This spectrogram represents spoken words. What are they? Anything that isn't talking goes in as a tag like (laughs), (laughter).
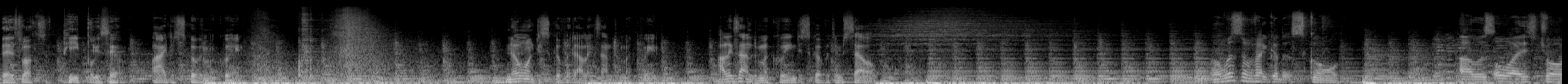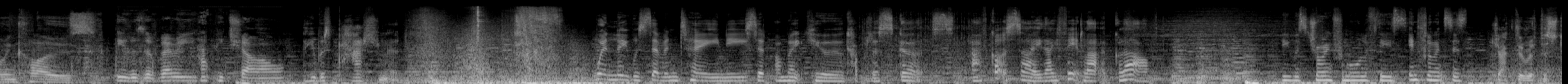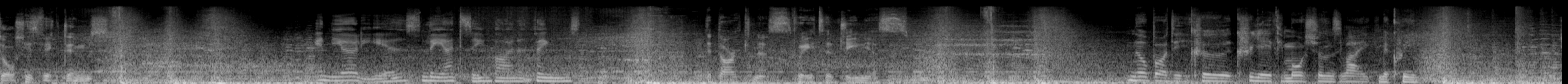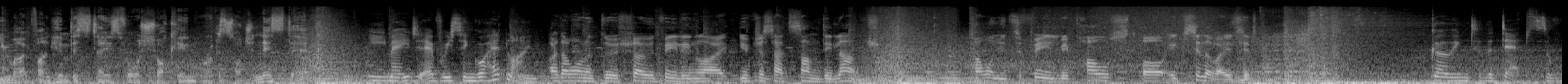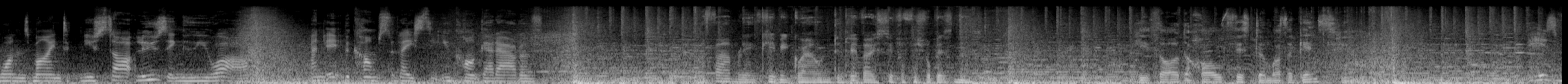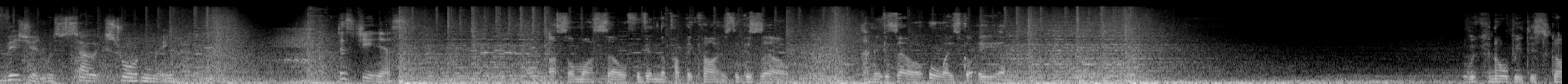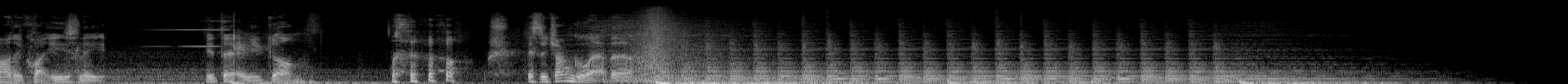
There's lots of people who say, I discovered McQueen. No one discovered Alexander McQueen. Alexander McQueen discovered himself. I wasn't very good at school. I was always drawing clothes. He was a very happy child. He was passionate. When Lee was 17, he said, I'll make you a couple of skirts. I've got to say, they fit like a glove. He was drawing from all of these influences. Jack the Ripper stalks his victims. In the early years, Lee had seen violent things. The darkness created genius. Nobody could create emotions like McQueen. You might find him distasteful, shocking, or misogynistic. He made every single headline. I don't want to do a show feeling like you've just had Sunday lunch. I want you to feel repulsed or exhilarated. Going to the depths of one's mind, you start losing who you are, and it becomes a place that you can't get out of. My family keep me grounded in very superficial business. He thought the whole system was against him. His vision was so extraordinary. Just genius. I saw myself within the public eye as the gazelle, and the gazelle always got eaten. We can all be discarded quite easily. You're there, you're gone. (laughs) it's a jungle out there.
